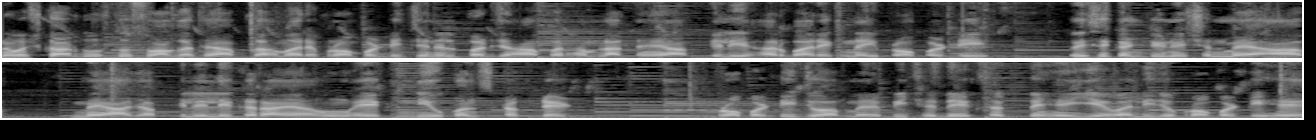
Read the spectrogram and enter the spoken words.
नमस्कार दोस्तों, स्वागत है आपका हमारे प्रॉपर्टी चैनल पर, जहाँ पर हम लाते हैं आपके लिए हर बार एक नई प्रॉपर्टी तो इसी कंटिन्यूशन में आप मैं आज आपके लिए लेकर आया हूँ एक न्यू कंस्ट्रक्टेड प्रॉपर्टी जो आप मेरे पीछे देख सकते हैं ये वाली जो प्रॉपर्टी है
